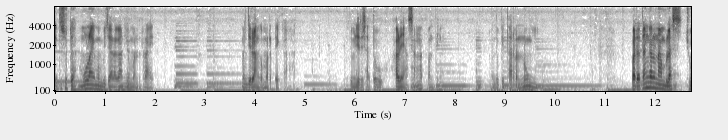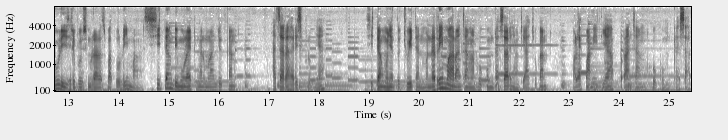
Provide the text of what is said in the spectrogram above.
itu sudah mulai membicarakan human right menjelang kemerdekaan. Itu menjadi satu hal yang sangat penting untuk kita renungi pada tanggal 16 Juli 1945, sidang dimulai dengan melanjutkan acara hari sebelumnya. Sidang menyetujui dan menerima rancangan hukum dasar yang diajukan oleh panitia perancang hukum dasar.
